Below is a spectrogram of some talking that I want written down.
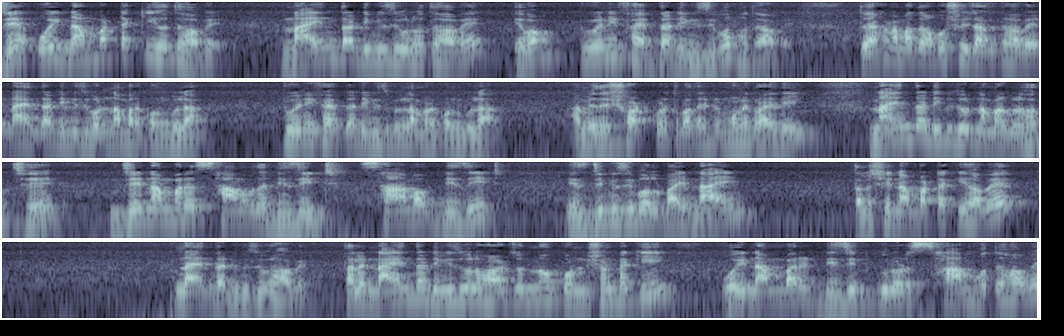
যে ওই নাম্বারটা কি হতে হবে? নাইন দ্বারা ডিভিজিবল হতে হবে এবং টোয়েন্টি ফাইভ দ্বারা ডিভিজিবল হতে হবে। তো এখন আমাদের অবশ্যই জানতে হবে নাইন দ্বারা ডিভিজিবল নাম্বার কোনগুলা twenty five the divisible number কোনগুলা। আমি যদি শর্ট করতে পারি একটু মনে করাই দিই নাইন দ্য ডিভিজিবল নাম্বারগুলো হচ্ছে যে নাম্বারের sum of the digit sum of digit is divisible by nine তাহলে সেই নাম্বারটা কি হবে? নাইন দ্য ডিভিজিবল হবে। তাহলে নাইন দ্য ডিভিজিবল হওয়ার জন্য কন্ডিশনটা কি? ওই নাম্বারের ডিজিটগুলোর সাম হতে হবে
